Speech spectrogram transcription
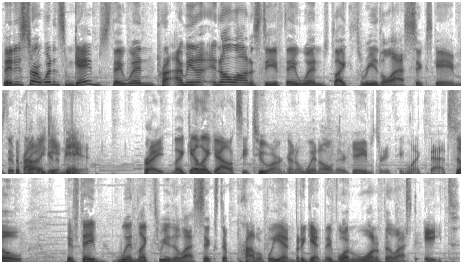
they did start winning some games. They win. I mean, in all honesty, if they win like three of the last six games, they're, They're probably, probably going to be in. In. Right? Like LA Galaxy two aren't going to win all their games or anything like that. So if they win like three of their last six, they're probably in. But again, they've won one of their last eight.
